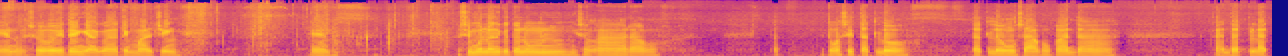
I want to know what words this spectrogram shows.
Ayan, so ito yung gagawin natin mulching. Ayan. Simulan ko to nung isang araw. Ito kasi tatlo, tatlong sako kada kada plat.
